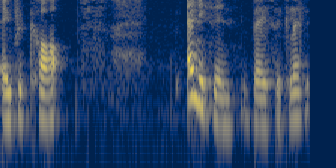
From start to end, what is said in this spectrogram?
apricots, anything basically.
